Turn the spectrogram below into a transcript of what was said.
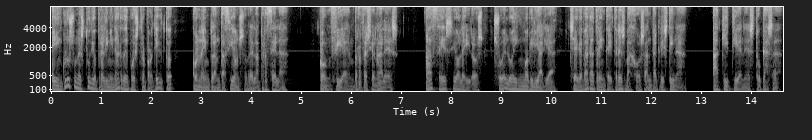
e incluso un estudio preliminar de vuestro proyecto con la implantación sobre la parcela. Confía en profesionales. ACS Oleiros, Suelo e Inmobiliaria, Che Guevara 33 Bajo Santa Cristina. Aquí tienes tu casa.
